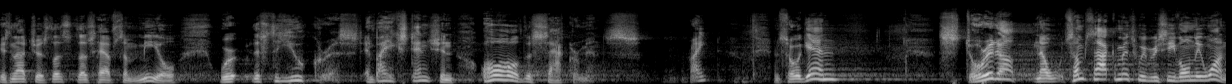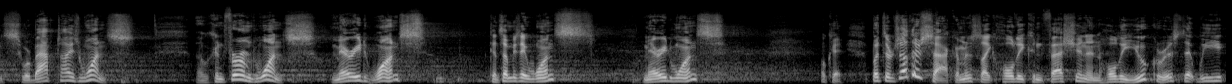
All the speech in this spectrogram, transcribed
is not just let's, let's have some meal, We're, it's the Eucharist, and by extension, all the sacraments, right? And so again, store it up. Now, some sacraments we receive only once. We're baptized once, we're confirmed once, married once. Can somebody say once? Married once? Okay, but there's other sacraments like Holy Confession and Holy Eucharist that we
